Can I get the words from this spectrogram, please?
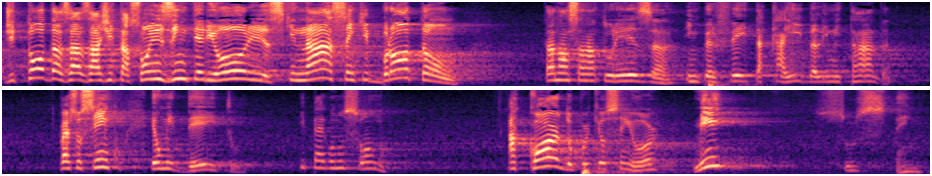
de todas as agitações interiores que nascem, que brotam da nossa natureza imperfeita, caída, limitada. Verso 5: Eu me deito e pego no sono, acordo porque o Senhor me sustenta.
